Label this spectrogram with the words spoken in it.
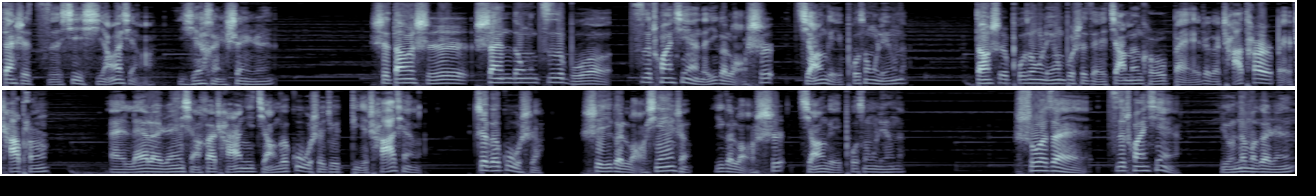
但是仔细想想也很瘆人。是当时山东淄博淄川县的一个老师讲给蒲松龄的。当时蒲松龄不是在家门口摆这个茶摊摆茶棚，哎，来了人想喝茶，你讲个故事就抵茶钱了。这个故事啊是一个老先生。一个老师讲给蒲松龄的，说在淄川县有那么个人，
